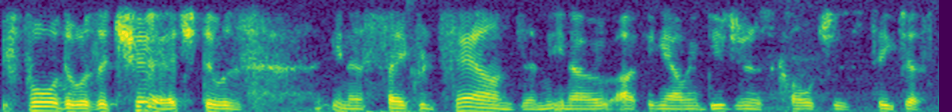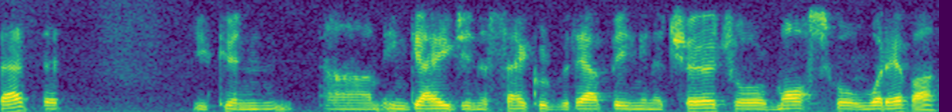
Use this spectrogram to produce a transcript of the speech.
before there was a church, there was, you know, sacred sounds. And, you know, I think our indigenous cultures teach us that, that you can um, engage in the sacred without being in a church or a mosque or whatever.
